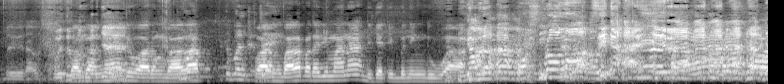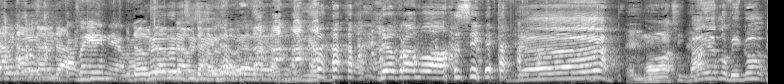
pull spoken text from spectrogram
Oh, Dagangnya ya? di warung balap. Warung ya? balap ada di mana? Di Jati Bening 2. Promosi anjir. Udah udah udah udah. Kafein ya. Udah udah udah udah udah udah. Dia promosi. Ya, emosi bayar lo bego.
